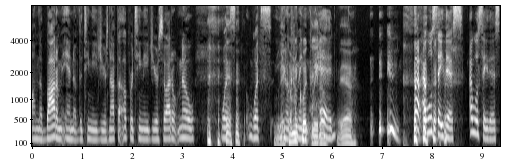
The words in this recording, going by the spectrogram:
on the bottom end of the teenage years, not the upper teenage years. So I don't know what's what's you know coming coming quickly ahead. though. Yeah. But I will say this. I will say this.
